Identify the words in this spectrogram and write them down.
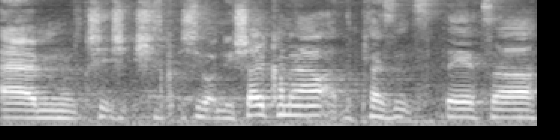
Um, she, she, she's, got, she's got a new show coming out at the Pleasance Theatre,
